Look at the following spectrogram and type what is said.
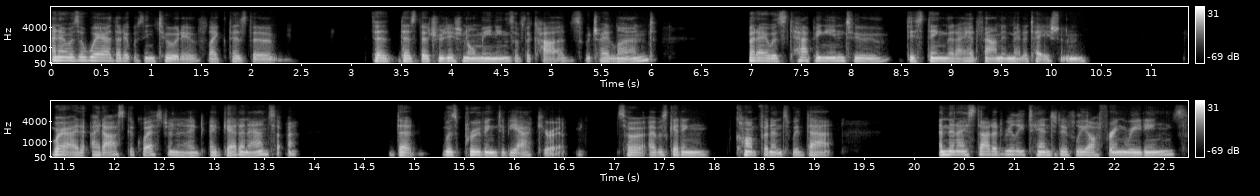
And I was aware that it was intuitive, like there's the the there's the traditional meanings of the cards, which I learned, but I was tapping into this thing that I had found in meditation where I'd I'd ask a question and I'd I'd get an answer that was proving to be accurate. So I was getting confidence with that. And then I started really tentatively offering readings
